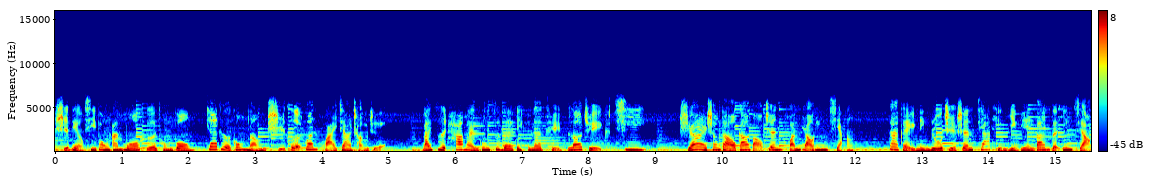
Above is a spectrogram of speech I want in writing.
十点气动按摩和通风加热功能，时刻关怀驾乘者。来自哈曼公司的 Infinity Logic 七十二声道高保真环绕音响，带给您如置身家庭影院般的音效。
